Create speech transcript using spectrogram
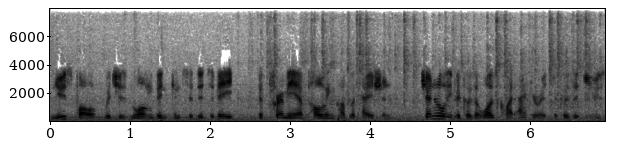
Newspoll, which has long been considered to be the premier polling publication, generally because it was quite accurate, because it used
